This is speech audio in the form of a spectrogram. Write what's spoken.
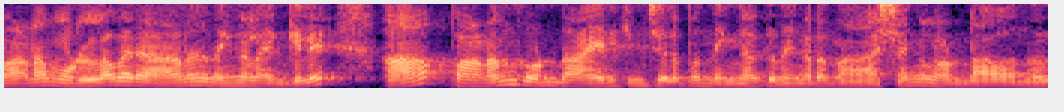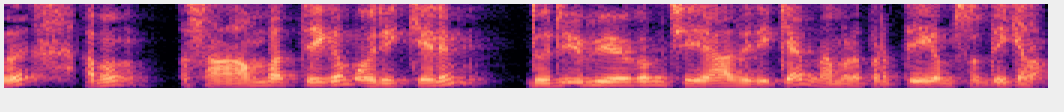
പണമുള്ളവരാണ് നിങ്ങളെങ്കിൽ ആ പണം കൊണ്ടായിരിക്കും ചിലപ്പോൾ നിങ്ങൾക്ക് നിങ്ങളുടെ നാശങ്ങൾ ഉണ്ടാവുന്നത്. അപ്പം സാമ്പത്തികം ഒരിക്കലും ദുരുപയോഗം ചെയ്യാതിരിക്കാൻ നമ്മൾ പ്രത്യേകം ശ്രദ്ധിക്കണം.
